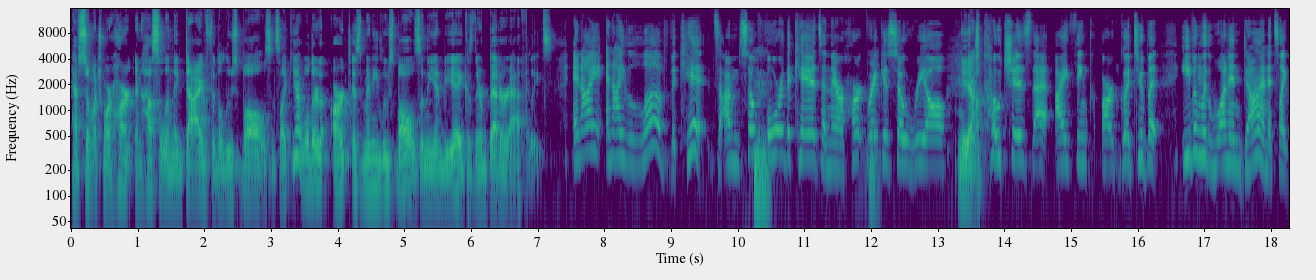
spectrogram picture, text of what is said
have so much more heart and hustle and they dive for the loose balls. It's like, yeah, well there aren't as many loose balls in the NBA because they're better athletes. And I and I love the kids. I'm so Mm-hmm. for the kids, and their heartbreak is so real. Yeah. There's coaches that I think are good too, but even with one and done, it's like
